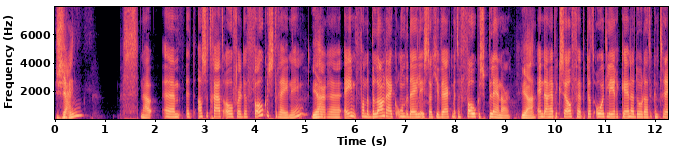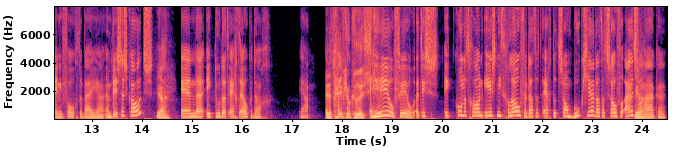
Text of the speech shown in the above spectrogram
zijn? Nou, ehm, het, als het gaat over de focustraining, Ja. waar eh, een van de belangrijke onderdelen is dat je werkt met een focusplanner. Ja, En daar heb ik zelf heb ik dat ooit leren kennen doordat ik een training volgde bij eh, een business coach. ja. En eh, ik doe dat echt elke dag. Ja, En dat geeft je ook rust. heel veel. Het is, ik kon het gewoon eerst niet geloven dat het echt dat zo'n boekje dat het zoveel uit zou maken.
